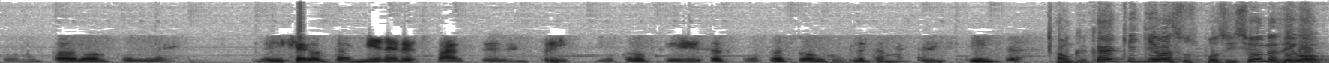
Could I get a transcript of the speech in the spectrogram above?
con un padrón pues me, me dijeron también eres parte del PRI. Yo creo que esas cosas son completamente distintas. Aunque cada quien lleva sus posiciones, digo,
